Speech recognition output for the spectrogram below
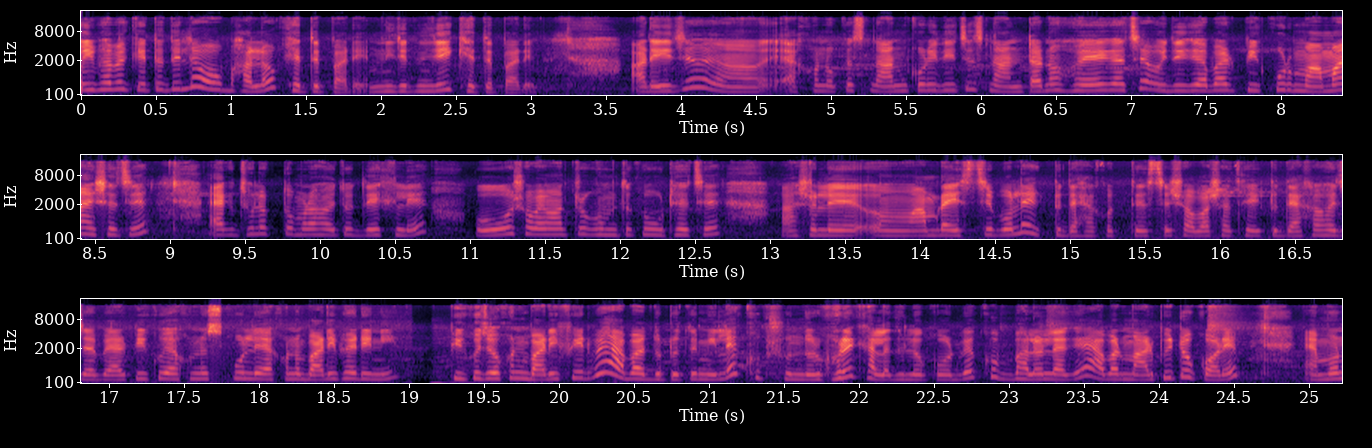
ওইভাবে কেটে দিলে ও ভালো খেতে পারে নিজে নিজেই খেতে পারে। আর এই যে এখন ওকে স্নান করে দিয়েছি স্নান টানও হয়ে গেছে। ওইদিকে আবার পিকুর মামা এসেছে। এক ঝলক তোমরা হয়তো দেখলে, ও সবেমাত্র ঘুম থেকে উঠেছে। আসলে আমরা এসছি বলে একটু দেখা করতে এসছে, সবার সাথে একটু দেখা হয়ে যাবে। আর পিকু এখনও স্কুলে এখনও বাড়ি ফেরেনি। পিকু যখন বাড়ি ফিরবে, আবার দুটোতে মিলে খুব সুন্দর করে খেলাধুলো করবে, খুব ভালো লাগে। আবার মারপিটও করে। এমন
